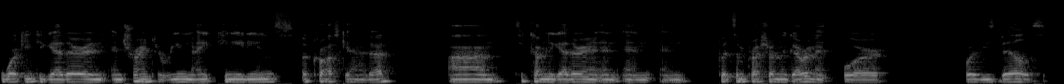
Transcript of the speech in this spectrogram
working together and, and trying to reunite Canadians across Canada um, to come together and, and, and put some pressure on the government for for these bills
